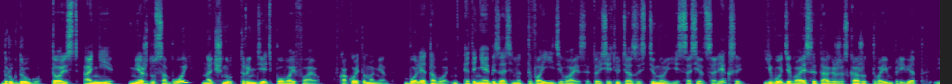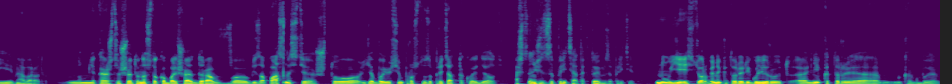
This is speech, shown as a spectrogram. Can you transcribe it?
друг другу. То есть они между собой начнут трындеть по Wi-Fi в какой-то момент. Более того, это не обязательно твои девайсы. То есть если у тебя за стеной есть сосед с Алексой, его девайсы также скажут твоим привет и наоборот. Ну, мне кажется, что это настолько большая дыра в безопасности, что я боюсь, им просто запретят такое делать. А что значит запретят? А кто им запретит? Ну, есть органы, которые регулируют э, некоторые как бы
